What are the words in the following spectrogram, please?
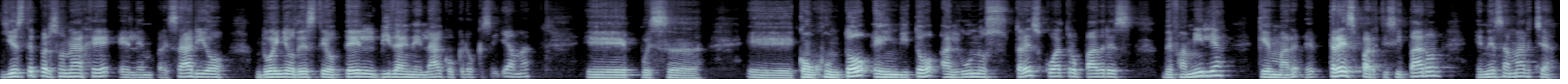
Y este personaje, el empresario dueño de este hotel, Vida en el Lago, creo que se llama, eh, pues conjuntó e invitó a algunos tres, cuatro padres de familia que tres participaron en esa marcha.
